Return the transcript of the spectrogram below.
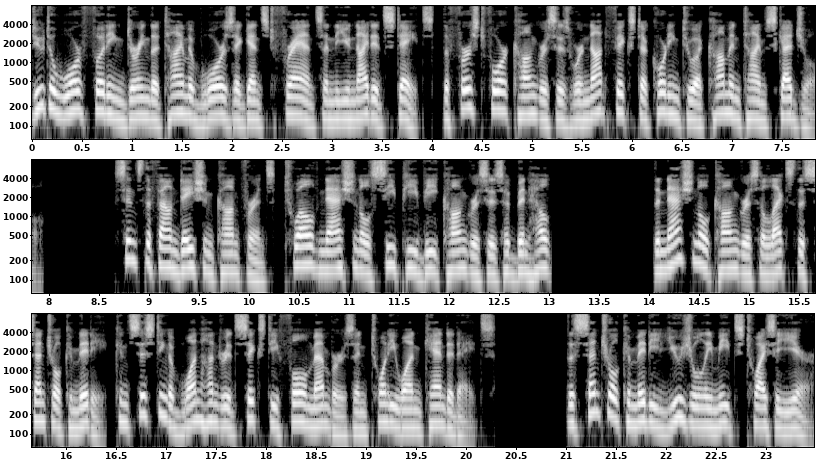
Due to war footing during the time of wars against France and the United States, the first four congresses were not fixed according to a common time schedule. Since the Foundation Conference, 12 national CPV congresses have been held the National Congress elects the Central Committee, consisting of 160 full members and 21 candidates. The Central Committee usually meets twice a year.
